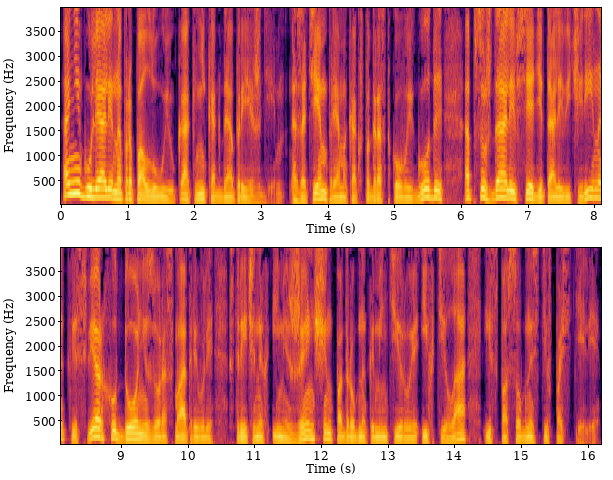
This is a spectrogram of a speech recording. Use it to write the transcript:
они гуляли на прополую, как никогда прежде, а затем, прямо как в подростковые годы, обсуждали все детали вечеринок и сверху донизу рассматривали встреченных ими женщин, подробно комментируя их тела и способности в постели.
